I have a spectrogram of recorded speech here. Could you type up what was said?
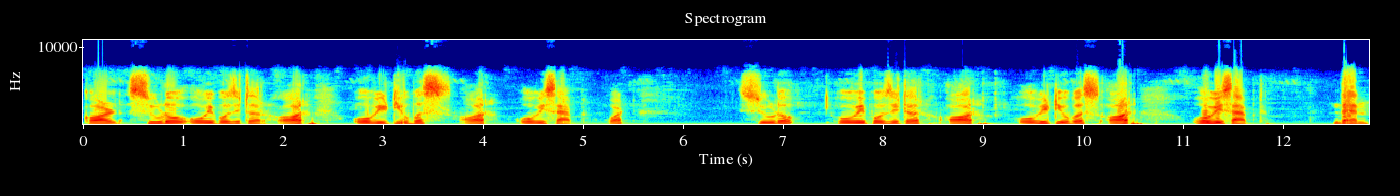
called pseudo ovipositor or ovitubus or ovisap what? Pseudo ovipositor or ovitubus or ovisapt then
